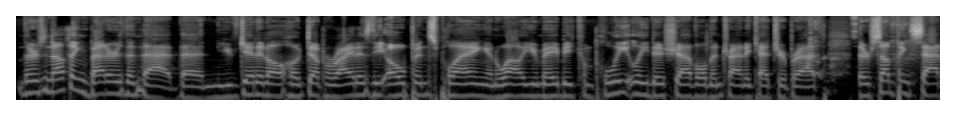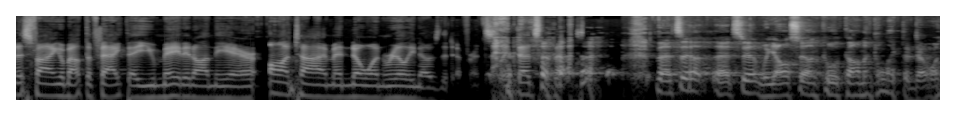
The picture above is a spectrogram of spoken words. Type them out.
There's nothing better than that. Then you get it all hooked up right as the opens playing, and while you may be completely disheveled and trying to catch your breath, there's something satisfying about the fact that you made it on the air on time, and no one really knows the difference. Like that's the best. that's it. That's it. We all sound cool, calm, and collected, don't we?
